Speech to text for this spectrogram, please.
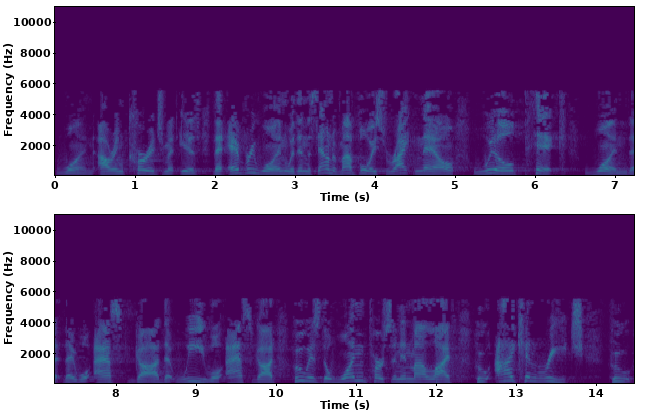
one. Our encouragement is that everyone within the sound of my voice right now will pick one, that they will ask God, that we will ask God, who is the one person in my life who I can reach who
